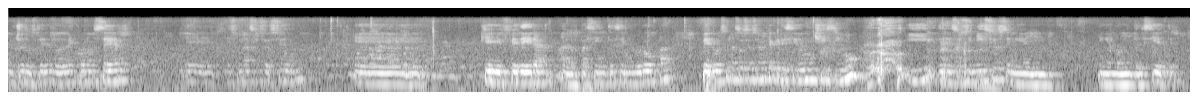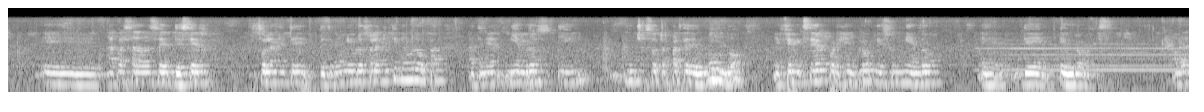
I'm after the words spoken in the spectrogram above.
muchos de ustedes lo deben conocer. Eh, es una asociación eh, que federa a los pacientes en Europa, pero es una asociación que ha crecido muchísimo y desde sus inicios en el, en el 97 eh, ha pasado de ser solamente, de tener miembros solamente en Europa a tener miembros en muchas otras partes del mundo. El Femixer, por ejemplo, es un miembro eh, de Eurovis. Ahora,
